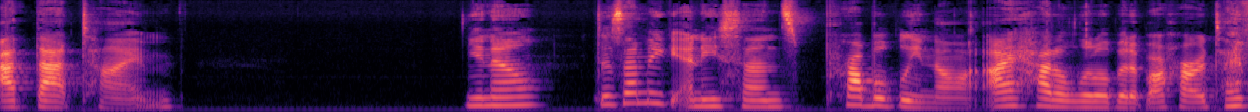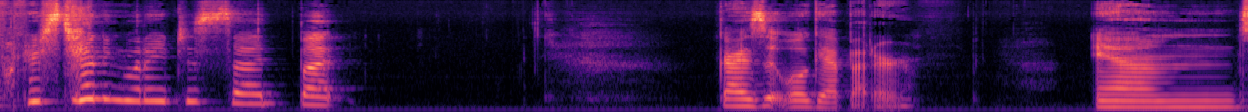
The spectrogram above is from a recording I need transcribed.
at that time. You know, does that make any sense? Probably not. I had a little bit of a hard time understanding what I just said, but guys, it will get better. And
